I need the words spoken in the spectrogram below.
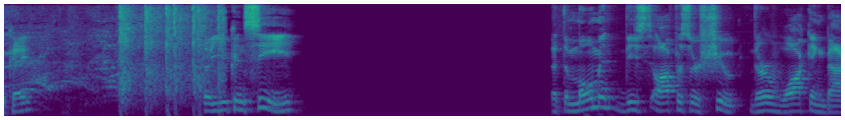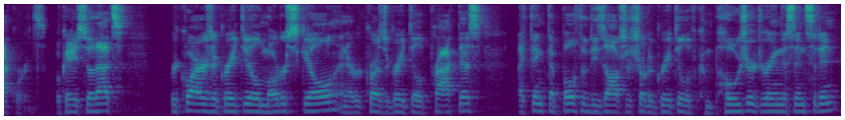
okay? So you can see that the moment these officers shoot, they're walking backwards. Okay, so that's requires a great deal of motor skill and it requires a great deal of practice. I think that both of these officers showed a great deal of composure during this incident,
